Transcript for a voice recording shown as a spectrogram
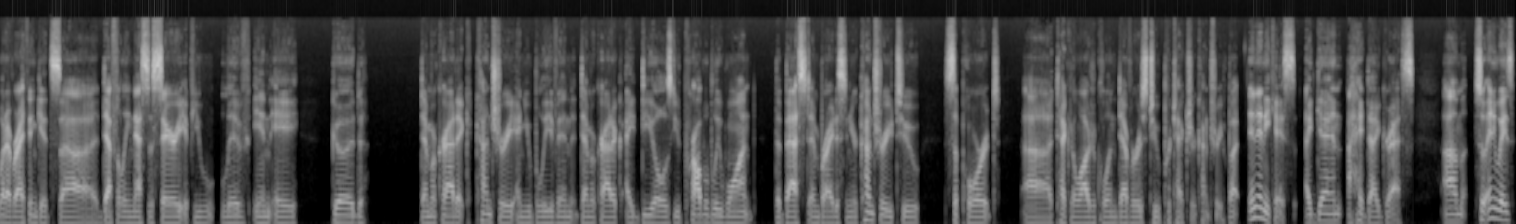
whatever. I think it's uh, definitely necessary if you live in a good democratic country and you believe in democratic ideals, you'd probably want the best and brightest in your country to support uh, technological endeavors to protect your country. But in any case, again, I digress. Um, so, anyways,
